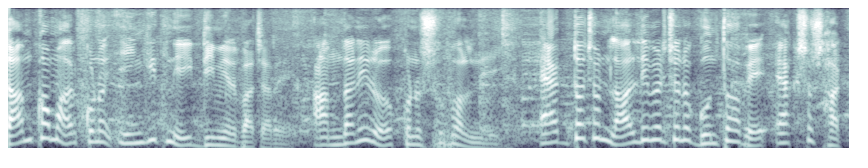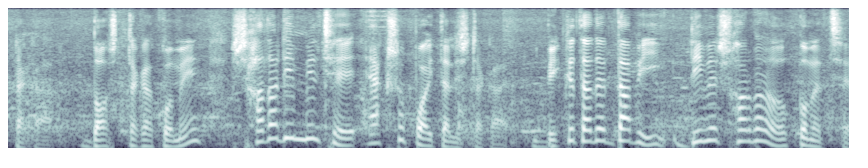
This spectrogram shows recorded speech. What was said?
দাম কমার কোনো ইঙ্গিত নেই ডিমের বাজারে। আমদানিরও কোনো সুফল নেই। এক ডজন লাল ডিমের জন্য গুনতে হবে একশো ষাট টাকা। দশ টাকা কমে সাদা ডিম মিলছে একশো পঁয়তাল্লিশ টাকায়। বিক্রেতাদের দাবি, ডিমের সরবরাহ কমেছে।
